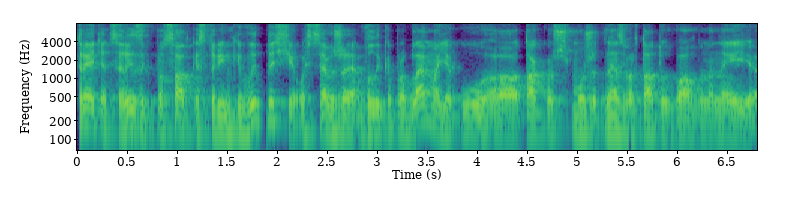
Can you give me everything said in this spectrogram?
Третє це ризик просадки сторінки видачі. Ось це вже велика проблема, яку а, також можуть не звертати увагу на неї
